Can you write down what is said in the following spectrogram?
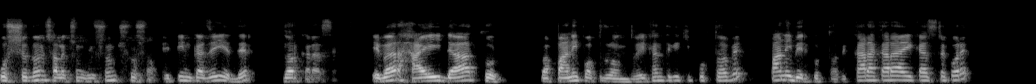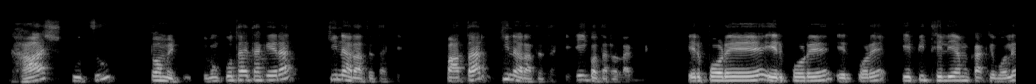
পোষ্যদন সালোক সংশ্লেষণ, শোষণ, এই তিন কাজেই এদের দরকার আছে। এবার হাইডা থোট বা পানি পত্ররন্ধ্র এখান থেকে কি করতে হবে? পানি বের করতে হবে। কারা কারা এই কাজটা করে? ঘাস, কুচু, টমেটো। এবং কোথায় থাকে এরা? কিনারাতে থাকে। পাতার কিনারাতে থাকে। এই কথাটা লাগবে। এরপরে এরপরে এরপরে এপিথেলিয়াম কাকে বলে?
